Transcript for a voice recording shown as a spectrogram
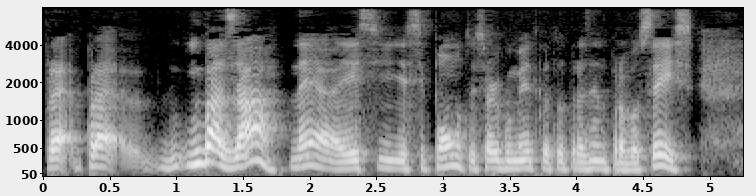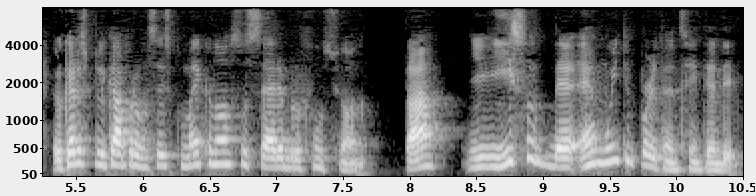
para embasar, né, esse esse ponto, esse argumento que eu estou trazendo para vocês, eu quero explicar para vocês como é que o nosso cérebro funciona, tá? E isso é, é muito importante você entender.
